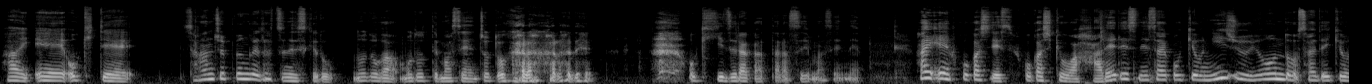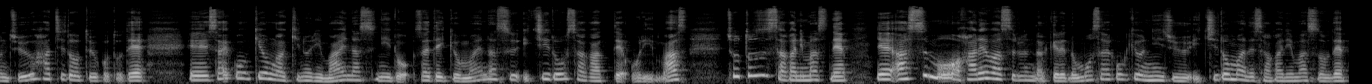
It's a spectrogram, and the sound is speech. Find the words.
はい、えー、起きて30分ぐらい経つんですけど、喉が戻ってません。ちょっとガラガラで お聞きづらかったらすいませんね。はい、えー、福岡市です。福岡市今日は晴れですね。最高気温24度、最低気温18度ということで、えー、最高気温が昨日よりマイナス2度、最低気温マイナス1度下がっております。ちょっとずつ下がりますね。で、明日も晴れはするんだけれども、最高気温21度まで下がりますので、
